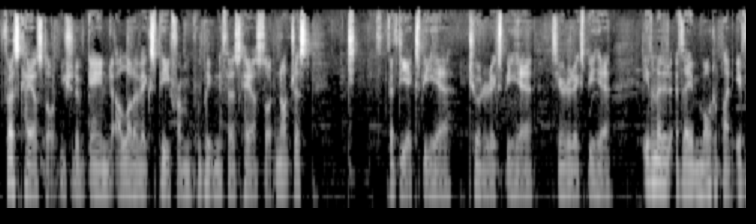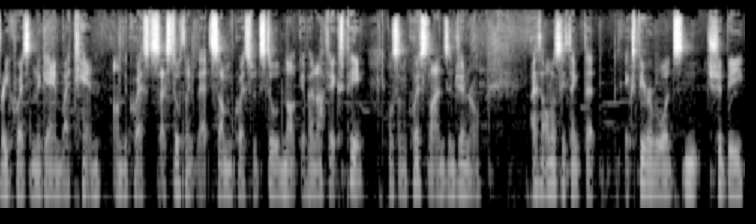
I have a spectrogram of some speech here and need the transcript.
first Chaos Lord, you should have gained a lot of XP from completing the first Chaos Lord, not just 50 XP here, 200 XP here, 300 XP here. Even though if they multiplied every quest in the game by 10 on the quests, I still think that some quests would still not give enough XP, or some quest lines in general. I honestly think that XP rewards should be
